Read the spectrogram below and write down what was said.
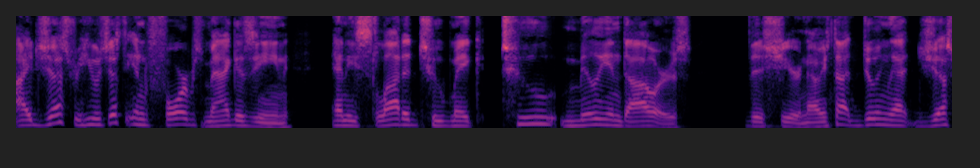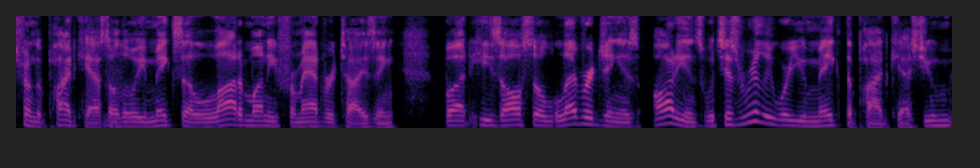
I just he was just in Forbes magazine and he's slotted to make two million dollars this year. Now he's not doing that just from the podcast, mm-hmm. although he makes a lot of money from advertising, but he's also leveraging his audience, which is really where you make the podcast. You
